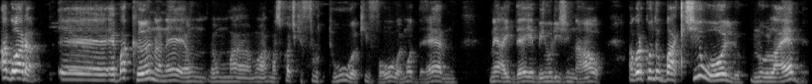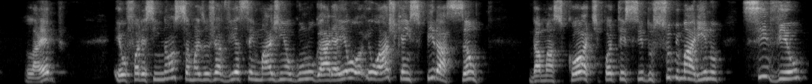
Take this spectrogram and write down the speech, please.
Agora, é, é bacana, né? É, um, é uma, uma, mascote que flutua, que voa, é moderno, né? A ideia é bem original. Agora, quando eu bati o olho no Laeb, Laeb, eu falei assim, nossa, mas eu já vi essa imagem em algum lugar. Aí eu, eu acho que a inspiração da mascote pode ter sido o submarino civil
